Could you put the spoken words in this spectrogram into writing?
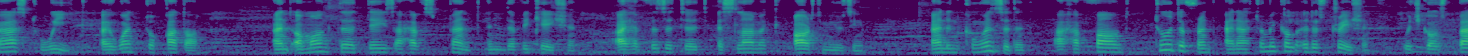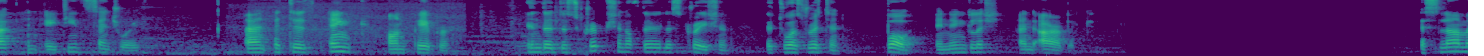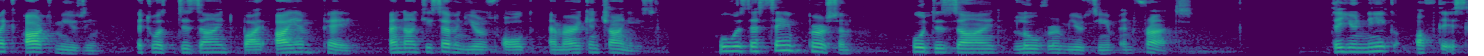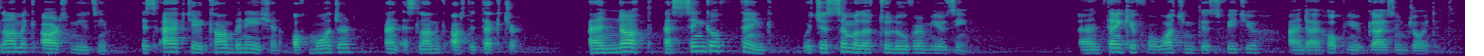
last week I went to Qatar and among the days I have spent in the vacation I have visited Islamic Art Museum and in coincidence I have found two different anatomical illustrations which goes back in 18th century and it is ink on paper. In the description of the illustration it was written both in English and Arabic. Islamic Art Museum. It was designed by I.M. Pei, a 97 years old American Chinese, who was the same person who designed Louvre Museum in France. The unique of the Islamic Art Museum is actually a combination of modern and Islamic architecture, and not a single thing which is similar to Louvre Museum. And thank you for watching this video and I hope you guys enjoyed it.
